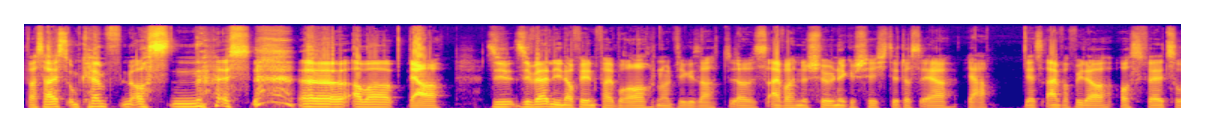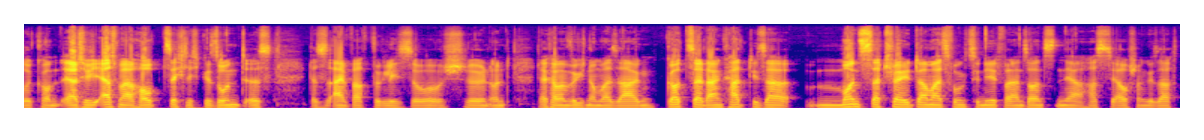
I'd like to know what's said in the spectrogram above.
was heißt umkämpften Osten. äh, aber ja, sie, sie werden ihn auf jeden Fall brauchen. Und wie gesagt, das ist einfach eine schöne Geschichte, dass er ja jetzt einfach wieder aufs Feld zurückkommt. Er natürlich erstmal hauptsächlich gesund ist. Das ist einfach wirklich so schön. Und da kann man wirklich nochmal sagen, Gott sei Dank hat dieser Monster-Trade damals funktioniert, weil ansonsten, ja, hast du ja auch schon gesagt,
